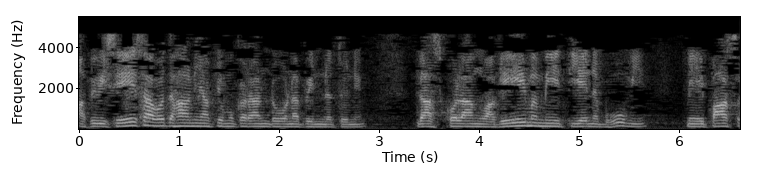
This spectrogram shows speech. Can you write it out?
අපි විශේෂ අවධානයක් යොමු කරන්න ඕන පින්නතුනි. ගස් කොළන් වගේම මේ තියෙන භූමිය, මේ පාස,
